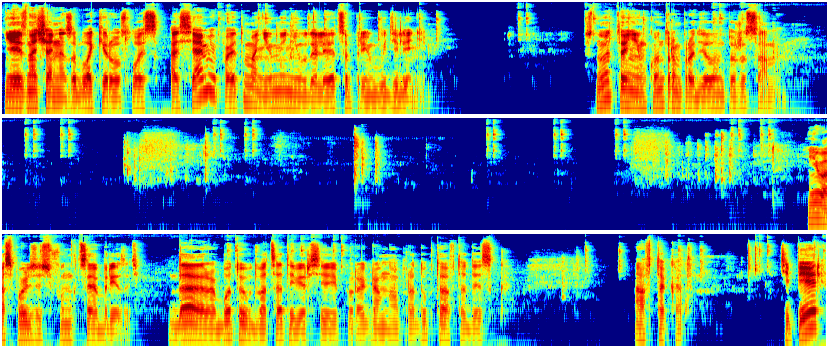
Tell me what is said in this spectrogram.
Я изначально заблокировал слой с осями, поэтому они у меня не удаляются при выделении. С внутренним контуром проделаем то же самое. И воспользуюсь функцией обрезать. Да, работаю в 20 версии программного продукта Autodesk AutoCAD. Теперь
